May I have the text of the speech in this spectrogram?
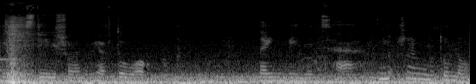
mini station. We have to walk 9 minutes, ha? Ano siya matulong?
